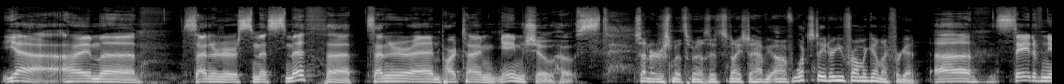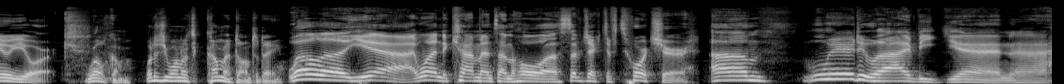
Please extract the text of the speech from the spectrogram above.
Yeah, I'm uh, Senator Smith Smith, uh, senator and part-time game show host. Senator Smith Smith, it's nice to have you. Uh, what state are you from again? I forget. Uh, state of New York. Welcome. What did you want to comment on today? Well, uh, yeah, I wanted to comment on the whole uh, subject of torture. Um, where do I begin? Uh,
